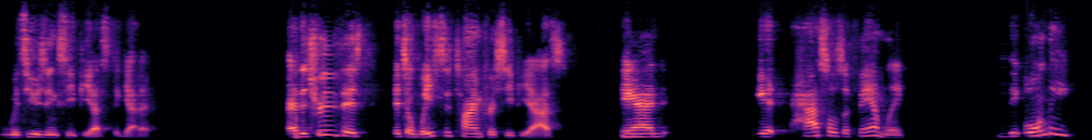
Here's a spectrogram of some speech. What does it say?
was using CPS to get it. And the truth is, it's a waste of time for CPS mm-hmm. and it hassles a family. The only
